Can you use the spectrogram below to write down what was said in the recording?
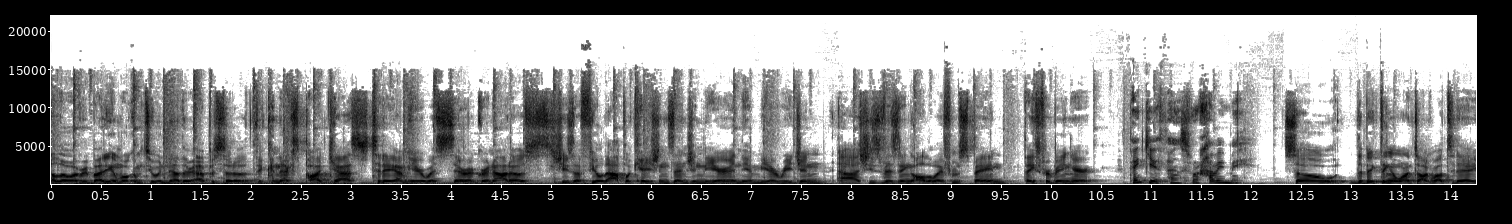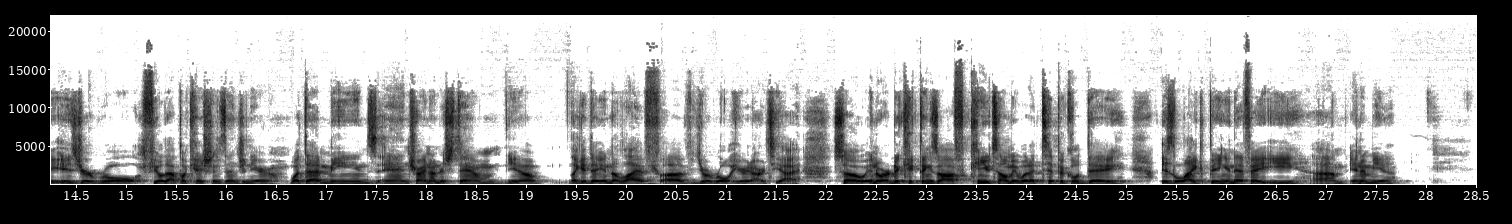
Hello, everybody, and welcome to another episode of the Connext podcast. Today I'm here with Sara Granados. She's a field applications engineer in the EMEA region. Uh, she's visiting all the way from Spain. Thanks for being here. Thank you. Thanks for having me. So, the big thing I want to talk about today is your role, field applications engineer, what that means, and try and understand, you know, like a day in the life of your role here at RTI. So, in order to kick things off, can you tell me what a typical day is like being an FAE um, in EMEA?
